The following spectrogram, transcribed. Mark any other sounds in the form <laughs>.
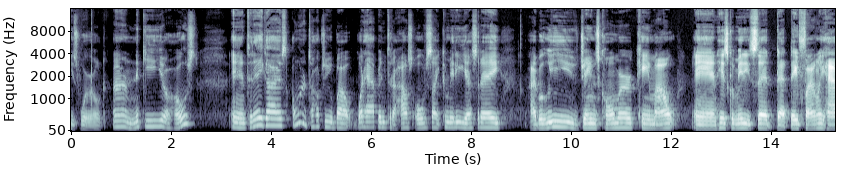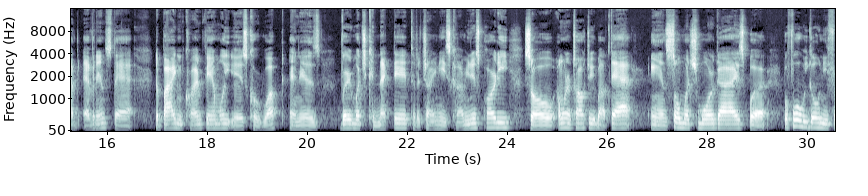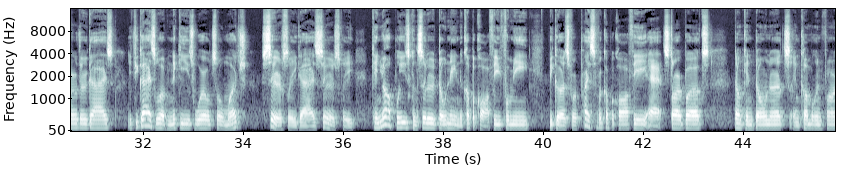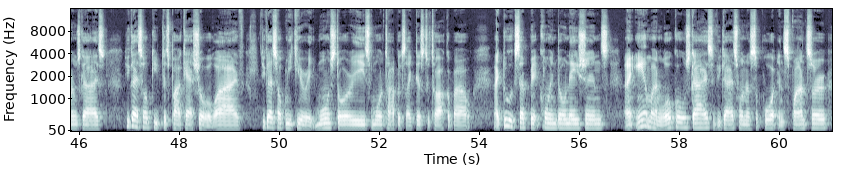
Nikki's World. I'm Nikki, your host, and today, guys, I want to talk to you about what happened to the House Oversight Committee yesterday. I believe James Comer came out and his committee said that they finally have evidence that the Biden crime family is corrupt and is very much connected to the Chinese Communist Party. So, I want to talk to you about that and so much more, guys. But before we go any further, guys, if you guys love Nikki's World so much, seriously, guys, seriously, can y'all please consider donating a cup of coffee for me? Because for a price of a cup of coffee at Starbucks, Dunkin' Donuts, and Cumberland Farms, guys, you guys help keep this podcast show alive. You guys help me curate more stories, more topics like this to talk about. I do accept Bitcoin donations. I am on locals, guys. If you guys want to support and sponsor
